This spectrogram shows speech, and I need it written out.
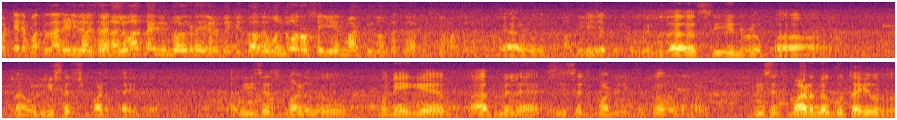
ಪಟ್ಟೇನೆ ಮತದಾರ ಹೇಳಿದ್ದಾರೆ ಸರ್. ನಲವತ್ತೈದು ಹಿಂದೊಳಗಡೆ ಹೇಳ್ಬೇಕಿತ್ತು ಆದ್ರೆ ಒಂದೂವರೆ ವರ್ಷ ಏನು ಮಾಡ್ತಿದ್ರು ಅಂತ ಪ್ರಶ್ನೆ ಮಾಡ್ತಾರೆ ಸರ್. ಯಾರು? ಬಿಜೆಪಿ. ಎಲ್ಲ ಸಿ ನೋಡಪ್ಪ ನಾವು ರಿಸರ್ಚ್ ಮಾಡ್ತಾ ಇದ್ದೆ. ಆ ರಿಸರ್ಚ್ ಮಾಡೋದು ಮನೆಗೆ ಆದಮೇಲೆ ರಿಸರ್ಚ್ ಮಾಡಲಿಕ್ಕೆ ಪ್ರಾರಂಭ ಮಾಡೋದು ರಿಸರ್ಚ್ ಮಾಡಿದ್ಮೇಲೆ ಗೊತ್ತಾಗಿರೋದು.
